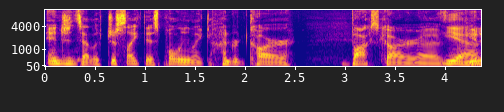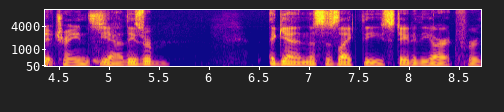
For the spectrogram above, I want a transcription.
engines that look just like this pulling like hundred car boxcar uh, Yeah. unit trains. Yeah, these were again. This is like the state of the art for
